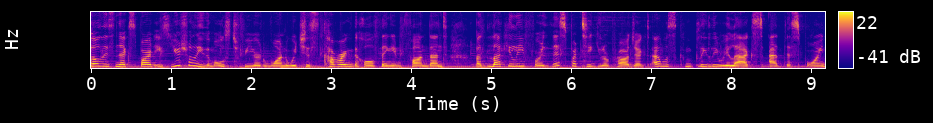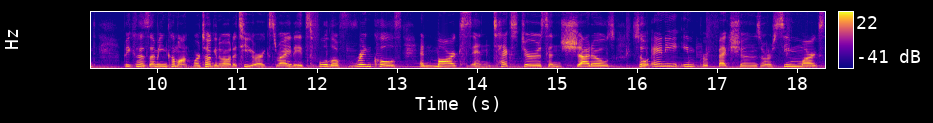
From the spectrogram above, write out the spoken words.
So this next part is usually the most feared one, which is covering the whole thing in fondant, but luckily for this particular project, I was completely relaxed at this point, because I mean, come on, we're talking about a T-Rex, right? It's full of wrinkles and marks and textures and shadows, so any imperfections or seam marks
